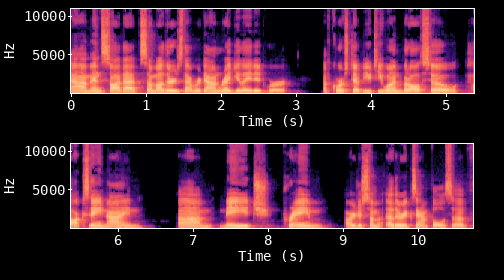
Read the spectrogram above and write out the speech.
um, and saw that some others that were downregulated were, of course, WT1, but also HOXA9, um, MAGE, PRAME are just some other examples of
